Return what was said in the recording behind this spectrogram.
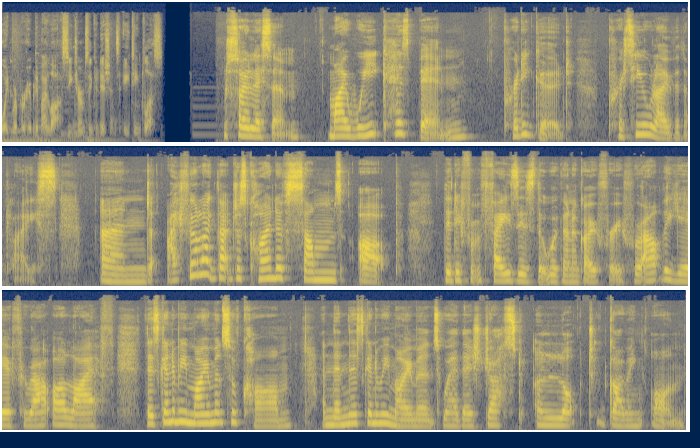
Void were prohibited by law. See terms and conditions. 18 plus. So listen, my week has been pretty good, pretty all over the place, and I feel like that just kind of sums up the different phases that we're going to go through throughout the year, throughout our life. There's going to be moments of calm, and then there's going to be moments where there's just a lot going on.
